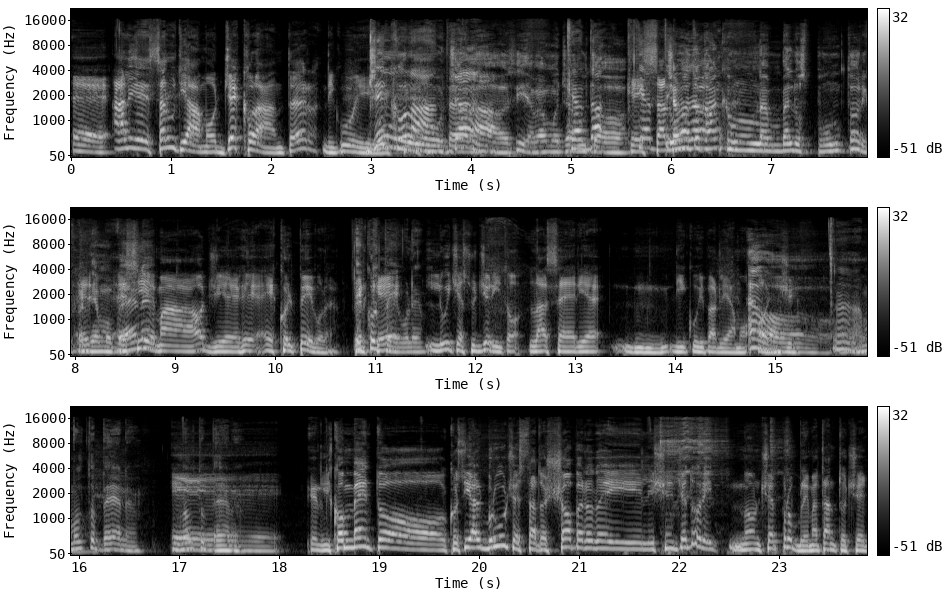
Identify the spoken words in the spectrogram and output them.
eh, Ale- salutiamo Jack O'Lantern di cui Jack Uh, O'Lantern. ciao, sì, avevamo già Che ha avuto... da- che che ha- Ci aveva dato anche un, un bello spunto, ricordiamo Eh, eh bene. sì, ma oggi è, è colpevole. È Perché colpevole. lui ci ha suggerito la serie mh, di cui parliamo Oh. oggi. Ah, molto bene. E- Molto bene. Il commento così al brucio è stato sciopero degli sceneggiatori, non c'è problema, tanto c'è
